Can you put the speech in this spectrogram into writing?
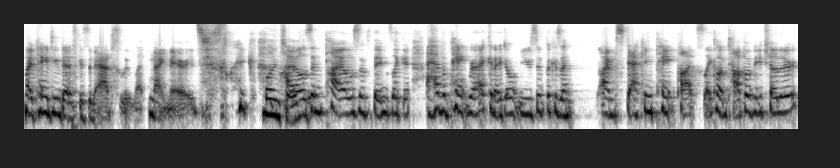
My painting desk is an absolute like, nightmare. It's just like piles and piles of things. Like I have a paint rack and I don't use it because I'm I'm stacking paint pots like on top of each other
